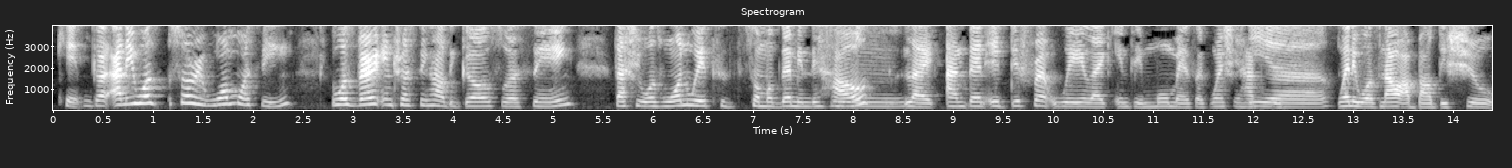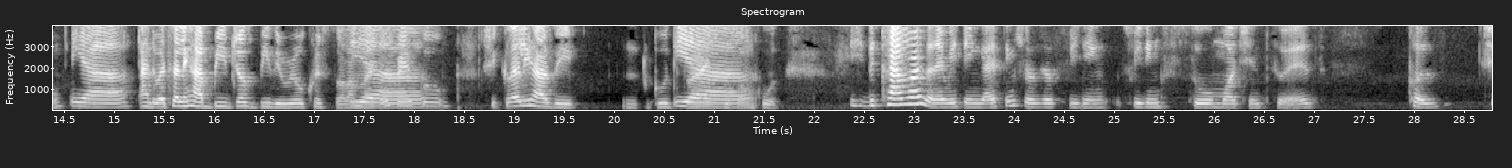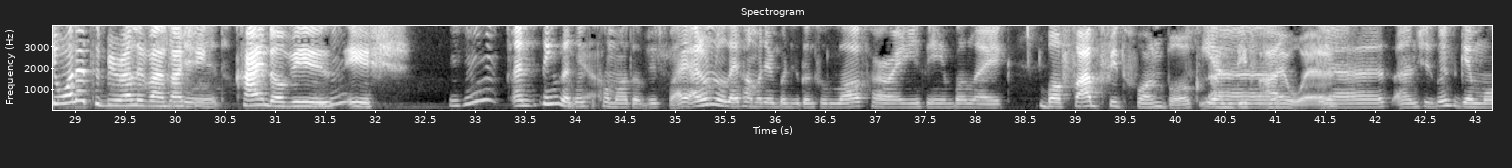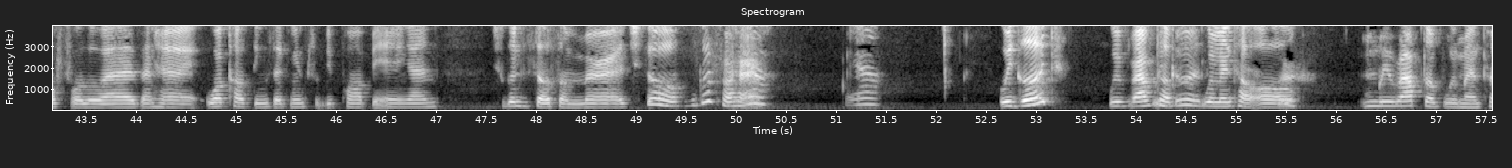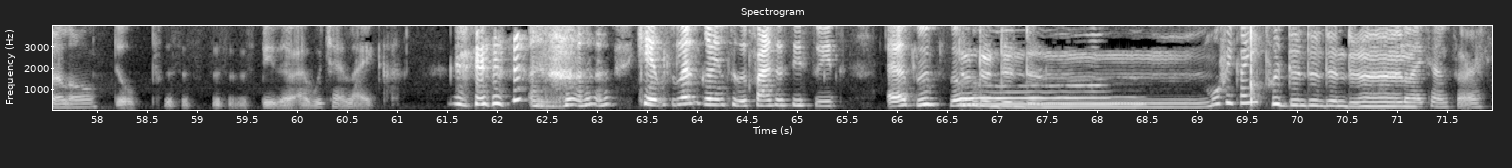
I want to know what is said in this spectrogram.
Okay, God, and it was sorry. One more thing, it was very interesting how the girls were saying that she was one way to some of them in the house, Mm. like, and then a different way, like in the moments, like when she had to, when it was now about the show, yeah, and they were telling her be just be the real Krystal. I'm like, okay, so she clearly has a good side, Yeah. quote unquote. the cameras and everything. I think she was just feeding feeding so much into it because She wanted to be relevant, She and did. she kind of is Mhm. ish. hmm And things are going to come out of it. For, I, I don't know like how much everybody's going to love her or anything, but like But Fab Fit Fun Box and Diff Eyewear. yes, and she's going to get more followers, and her workout things are going to be popping, and she's going to sell some merch. So good for her. Yeah. Yeah. We good? We've wrapped We're up good. Women Tell All. We wrapped up with mental all. Dope. This is this is the speed at which I like. okay, so let's go into the fantasy suite episode. dun, dun, dun. dun. Mofi, can you put dun dun dun dun? No? I can't. Sorry.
